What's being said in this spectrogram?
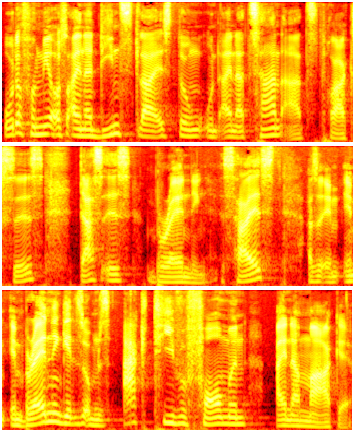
oder von mir aus einer Dienstleistung und einer Zahnarztpraxis, das ist Branding. Es heißt, also im, im, Branding geht es um das aktive Formen einer Marke.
